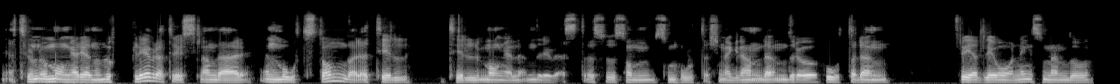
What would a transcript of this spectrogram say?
Jag tror nog många redan upplever att Ryssland är en motståndare till, till många länder i väst, alltså som, som hotar sina grannländer och hotar den fredliga ordning som ändå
